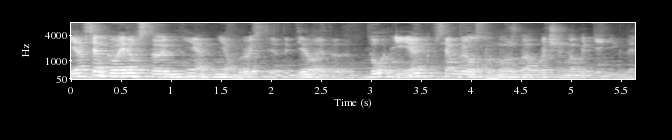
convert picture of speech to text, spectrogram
я- всем говорил, что не, не, бросьте это дело, это... До... Не, я всем говорил, что нужно очень много денег для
